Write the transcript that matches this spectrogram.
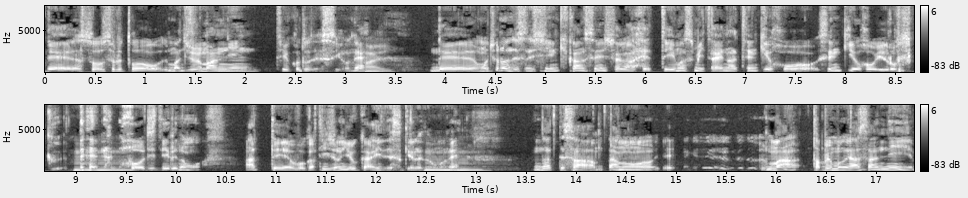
で、そうすると、まあ、10万人ということですよね。はいでもちろんですね新規感染者が減っていますみたいな天気予報天気予報よろしく、報じているのもあって僕は非常に愉快ですけれどもね、だってさあのまあ食べ物屋さんに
